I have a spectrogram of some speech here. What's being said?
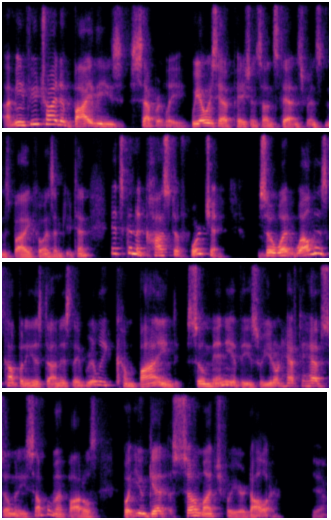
I mean, if you try to buy these separately, we always have patients on statins, for instance, buy coenzyme Q10. It's going to cost a fortune. So what Wellness Company has done is they've really combined so many of these, so you don't have to have so many supplement bottles, but you get so much for your dollar. Yeah.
